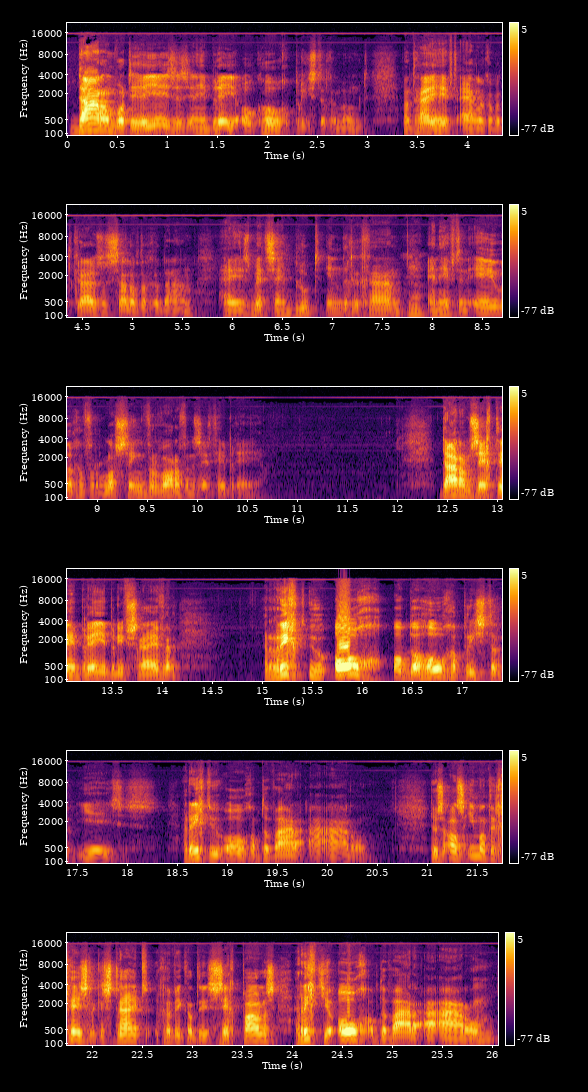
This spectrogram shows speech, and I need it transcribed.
Daarom wordt de Heer Jezus in Hebreeën ook hoge priester genoemd, want hij heeft eigenlijk op het kruis hetzelfde gedaan. Hij is met zijn bloed ingegaan Ja. en heeft een eeuwige verlossing verworven, zegt Hebreeën. Daarom zegt de Hebreeënbriefschrijver, richt uw oog op de hoge priester Jezus. Richt uw oog op de ware Aaron. Dus als iemand in geestelijke strijd gewikkeld is, zegt Paulus, richt je oog op de ware Aaron.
